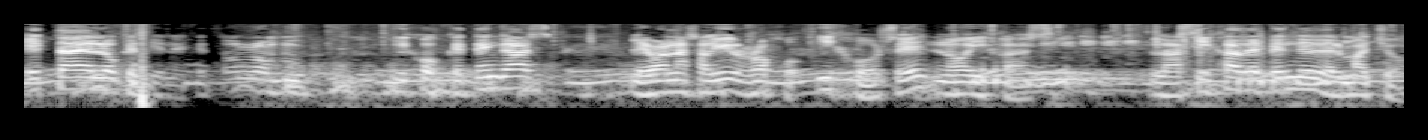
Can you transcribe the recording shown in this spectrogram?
esta es lo que tiene, que todos los hijos que tengas le van a salir rojo. Hijos, ¿eh? No hijas. Las hijas dependen del macho.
